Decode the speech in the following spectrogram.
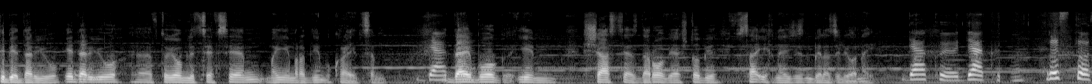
тебе дарю. И дарю в твоем лице всем моим родным украинцам. Дай Бог им счастья, здоров'я, щоб вся їхня жизнь була зеленою. Дякую, дякую. Христос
